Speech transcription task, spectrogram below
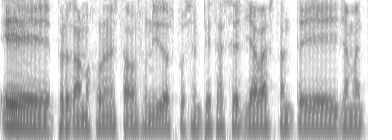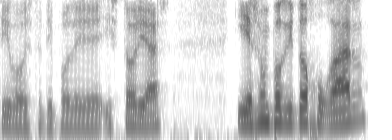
eh, pero que a lo mejor en Estados Unidos pues empieza a ser ya bastante llamativo este tipo de historias. Y es un poquito jugar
